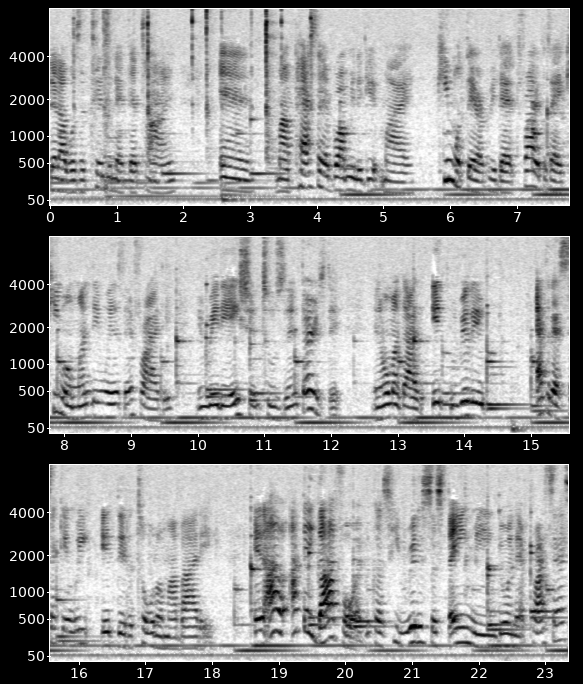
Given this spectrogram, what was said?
that I was attending at that time. And my pastor had brought me to get my chemotherapy that Friday because I had chemo Monday, Wednesday, and Friday, and radiation Tuesday and Thursday. And oh my God, it really, after that second week, it did a toll on my body. And I, I thank God for it because He really sustained me during that process.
